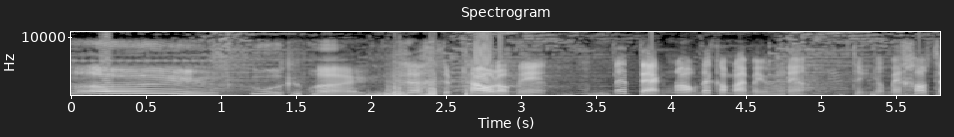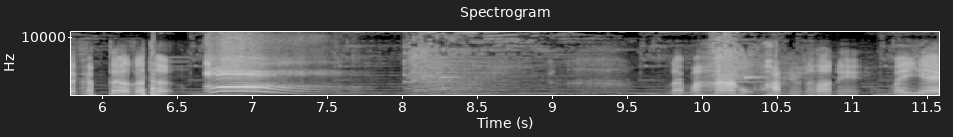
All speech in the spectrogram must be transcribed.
เอ้ยกู ขึ้นหายสิบเท่าหรอกนี้ได้แตกนอกได้กำไรมาอยู่เนี่ยถึงจะไม่เข้าสแกตเตอร์ก็เถอะ ได้มาห้าหกพันอยู่นะตอนนี้ ไม่แย่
